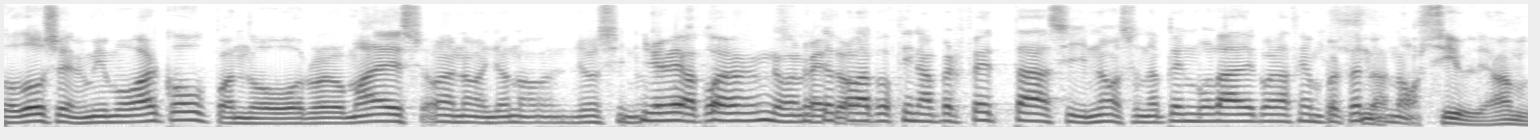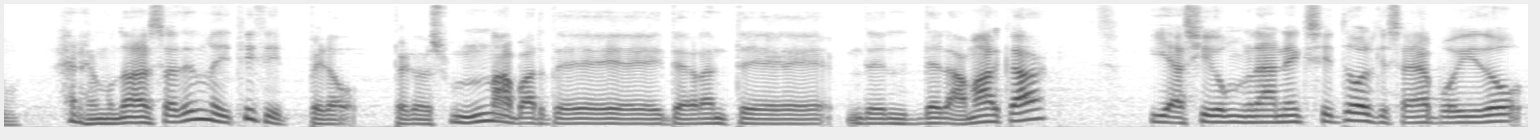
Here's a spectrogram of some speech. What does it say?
todos en el mismo barco, cuando lo normal es, bueno, yo no, yo si no, Yo tengo, la, co- no me si no tengo la cocina perfecta, si no, si no tengo la decoración perfecta, no, Imposible, vamos. montar una estrategia es difícil, pero, pero es una parte integrante de, la marca y ha sido un gran éxito el que se haya podido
